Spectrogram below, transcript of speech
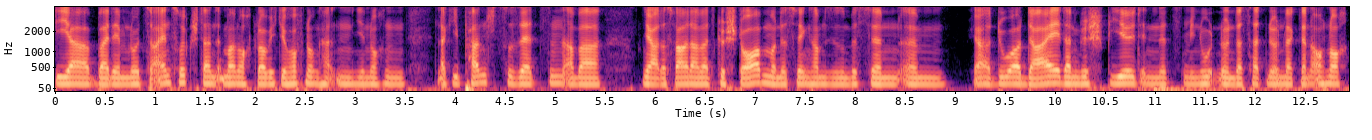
die ja bei dem 0 zu 1 Rückstand immer noch, glaube ich, die Hoffnung hatten, hier noch einen Lucky Punch zu setzen, aber ja, das war damit gestorben und deswegen haben sie so ein bisschen ähm, ja, Do or Die dann gespielt in den letzten Minuten und das hat Nürnberg dann auch noch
